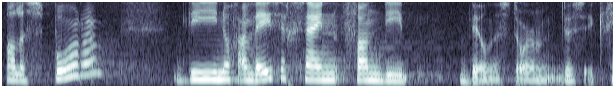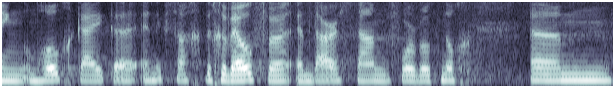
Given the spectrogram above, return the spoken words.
alle sporen die nog aanwezig zijn van die beeldenstorm. Dus ik ging omhoog kijken en ik zag de gewelven en daar staan bijvoorbeeld nog um,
